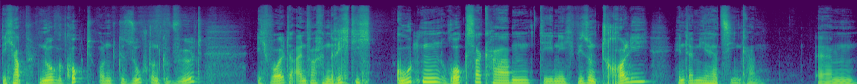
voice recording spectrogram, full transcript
Ich habe nur geguckt und gesucht und gewühlt. Ich wollte einfach einen richtig guten Rucksack haben, den ich wie so ein Trolley hinter mir herziehen kann. Ähm,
